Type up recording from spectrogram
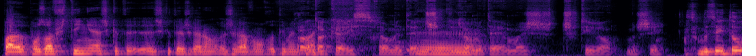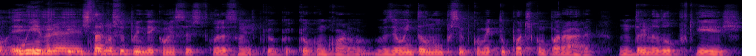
para, para os ovos tinha, acho que até, acho que até jogaram, jogavam relativamente Pronto, bem. ok, isso realmente é, Eh, realmente é mais discutível, mas sim. Mas então, O Ibra- e- estás-me a surpreender com essas declarações, porque eu, que eu concordo, mas eu então não percebo como é que tu podes comparar um treinador português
